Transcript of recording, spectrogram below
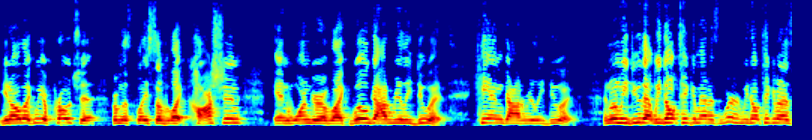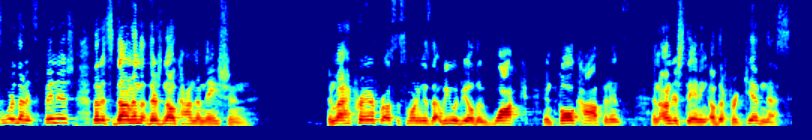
You know, like we approach it from this place of like caution and wonder of like, will God really do it? Can God really do it? And when we do that, we don't take him at his word. We don't take him at his word that it's finished, that it's done, and that there's no condemnation. And my prayer for us this morning is that we would be able to walk in full confidence and understanding of the forgiveness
